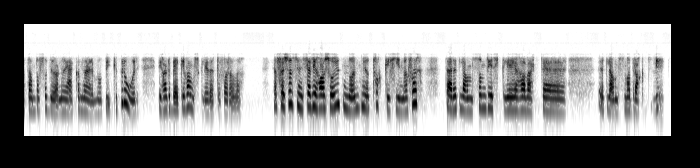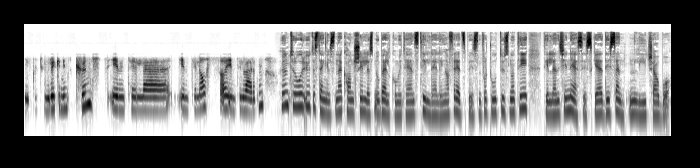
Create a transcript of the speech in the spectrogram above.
at ambassadøren og jeg kan være med å bygge broer. Vi har det begge vanskelig i dette forholdet. Ja, først så syns jeg vi har så enormt mye å takke Kina for. Det er et land som virkelig har vært eh, et land som har brakt viktig kultur, og ikke minst kunst, inn til, eh, inn til, oss og inn til verden. Hun tror utestengelsene kan skyldes Nobelkomiteens tildeling av fredsprisen for 2010 til den kinesiske dissenten Li Xiaobo.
